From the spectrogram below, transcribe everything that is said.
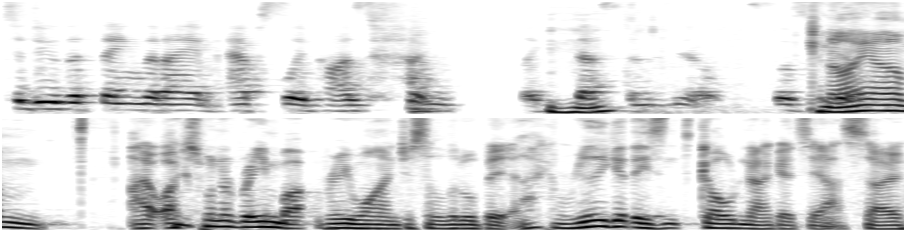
to do the thing that i am absolutely positive i'm like mm-hmm. destined to do can i um I, I just want to re- rewind just a little bit. I can really get these gold nuggets out. So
